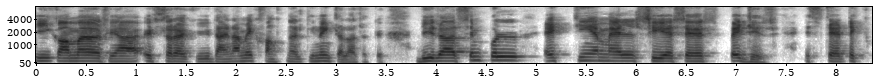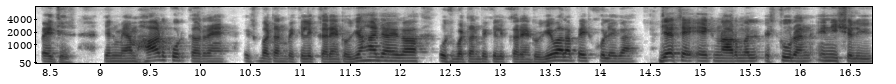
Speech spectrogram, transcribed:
ई कॉमर्स या इस तरह की डायनामिक फंक्शनलिटी नहीं चला सकते। These are simple H T M L C S S pages static pages जिनमें हम हार्ड कोड कर रहे हैं इस बटन पे क्लिक करें तो यहाँ जाएगा उस बटन पे क्लिक करें तो ये वाला पेज खुलेगा। जैसे एक normal student initially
